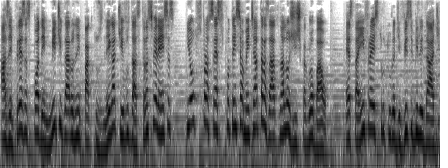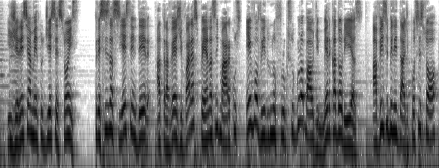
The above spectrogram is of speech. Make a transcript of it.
as empresas podem mitigar os impactos negativos das transferências e outros processos potencialmente atrasados na logística global. Esta infraestrutura de visibilidade e gerenciamento de exceções precisa se estender através de várias pernas e marcos envolvidos no fluxo global de mercadorias. A visibilidade por si só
